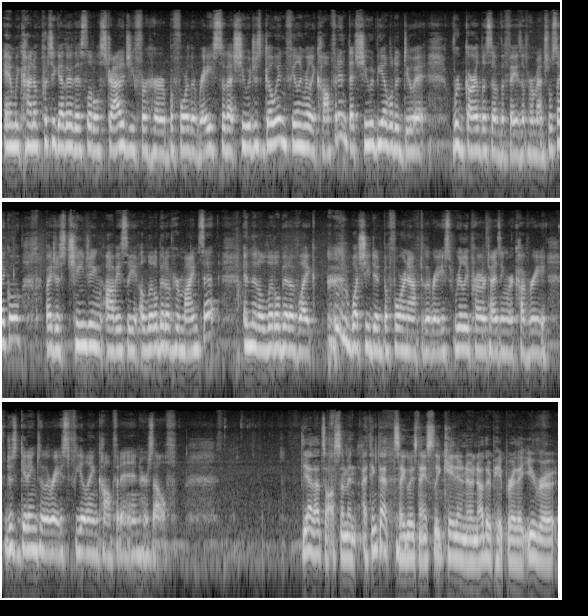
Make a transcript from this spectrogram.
And we kind of put together this little strategy for her before the race so that she would just go in feeling really confident that she would be able to do it regardless of the phase of her menstrual cycle by just changing, obviously, a little bit of her mindset and then a little bit of like what she did before and after the race, really prioritizing recovery, just getting to the race feeling confident in herself. Yeah, that's awesome. And I think that segues nicely, Kate, into another paper that you wrote.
